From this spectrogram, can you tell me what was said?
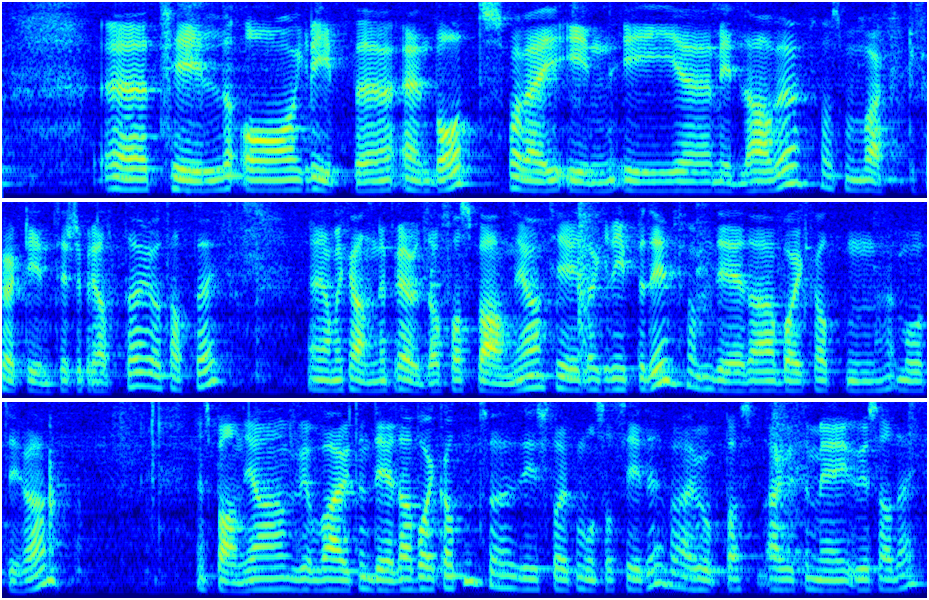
eh, til å gripe en båt på vei inn i eh, Middelhavet, og som ble ført inn til Gibraltar og tatt der. Eh, amerikanerne prøvde å få Spania til å gripe dem en del av boikotten mot Iran. Men Spania var jo ikke en del av boikotten, så de står på motsatt side. Europa er jo ikke med i USA der.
